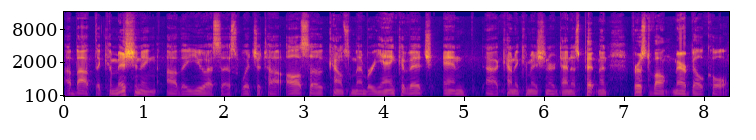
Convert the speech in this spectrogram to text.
about the commissioning of the USS Wichita. Also, Councilmember Yakawich and uh, County Commissioner Denis Pitman. First of all, Mayor Bill Cole.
